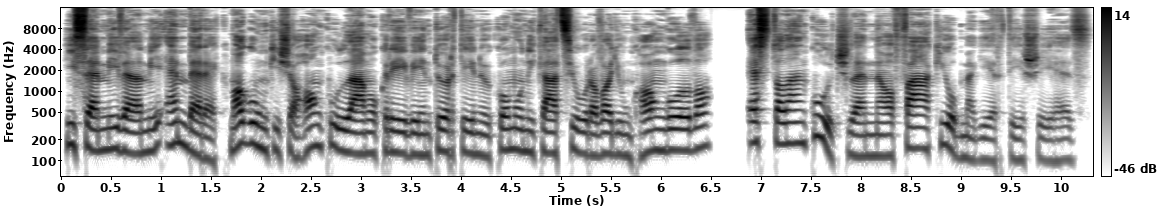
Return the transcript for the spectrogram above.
hiszen mivel mi emberek magunk is a hanghullámok révén történő kommunikációra vagyunk hangolva, ez talán kulcs lenne a fák jobb megértéséhez.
